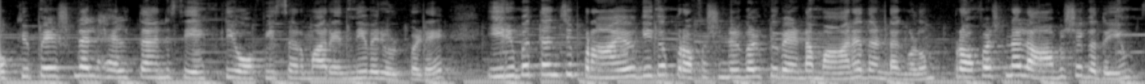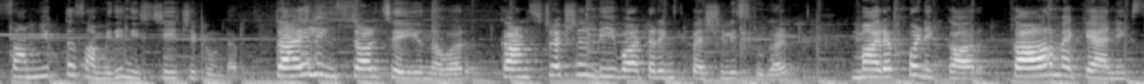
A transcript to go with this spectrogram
occupational health and safety ഓഫീസർമാർ എന്നിവരുൾപ്പെടെ ഇരുപത്തഞ്ച് പ്രായോഗിക പ്രൊഫഷണലുകൾക്ക് വേണ്ട മാനദണ്ഡങ്ങളും പ്രൊഫഷണൽ ആവശ്യകതയും സംയുക്ത സമിതി നിശ്ചയിച്ചിട്ടുണ്ട്. ടൈൽ ഇൻസ്റ്റാൾ ചെയ്യുന്നവർ കൺസ്ട്രക്ഷൻ ഡീവാട്ടറിംഗ് സ്പെഷ്യലിസ്റ്റുകൾ മരപ്പണിക്കാർ car mechanics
